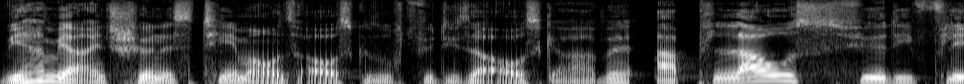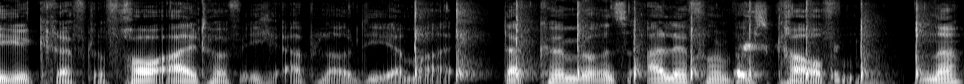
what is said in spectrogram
Wir haben ja ein schönes Thema uns ausgesucht für diese Ausgabe. Applaus für die Pflegekräfte. Frau Althoff, ich applaudiere mal. Da können wir uns alle von was kaufen. Na?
